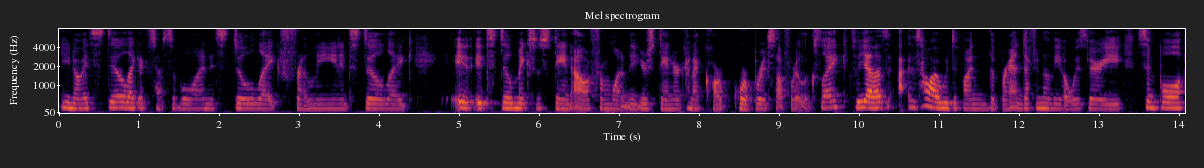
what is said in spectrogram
you know it's still like accessible and it's still like friendly and it's still like it, it still makes us stand out from what the, your standard kind of cor- corporate software looks like. So yeah, that's that's how I would define the brand. Definitely always very simple.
